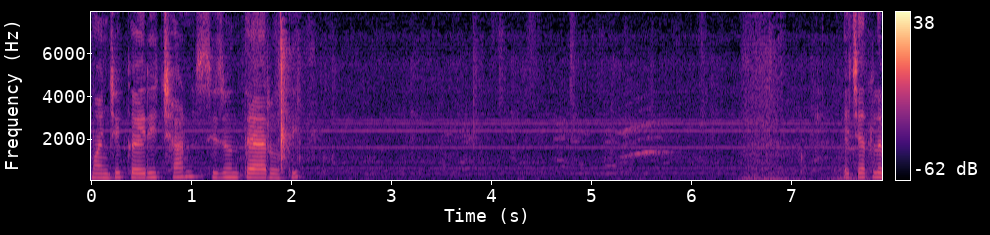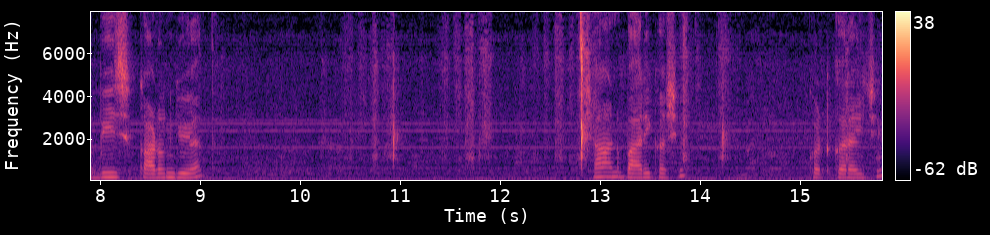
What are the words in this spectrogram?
म्हणजे कैरी छान शिजून तयार होती. याच्यातलं बीज काढून घेऊयात. छान बारीक अशी कट करायची.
